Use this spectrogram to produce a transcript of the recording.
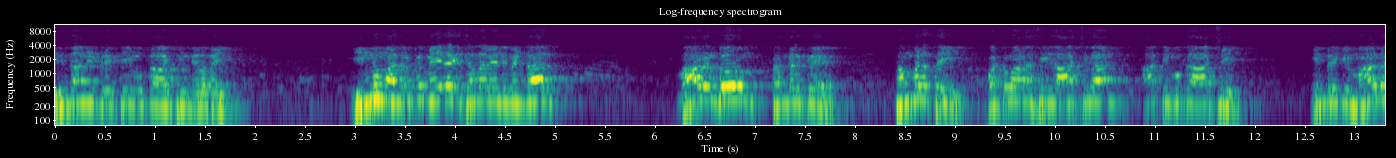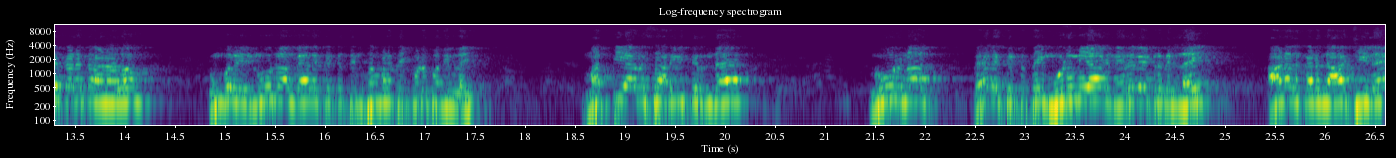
இதுதான் இன்றைய திமுக ஆட்சியின் நிலைமை. இன்னும் அதற்கு மேலே செல்ல வேண்டும் என்றால் வாரந்தோறும் தங்களுக்கு சம்பளத்தை பட்டுவாடா செய்த ஆட்சிதான் அதிமுக ஆட்சி. இன்றைக்கு மாத கணக்கானாலும் உங்களுடைய நூறு நாள் வேலை திட்டத்தின் சம்பளத்தை கொடுப்பதில்லை. மத்திய அரசு அறிவித்திருந்த நூறு நாள் வேலை திட்டத்தை முழுமையாக நிறைவேற்றவில்லை. ஆனால் கடந்த ஆட்சியிலே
